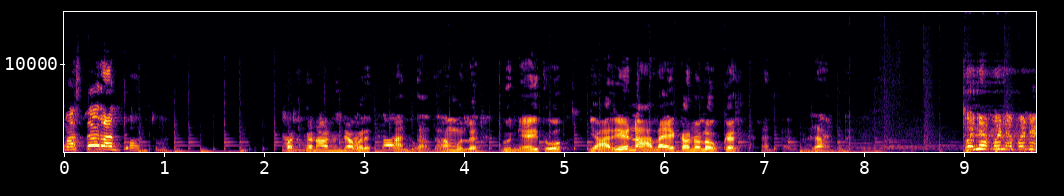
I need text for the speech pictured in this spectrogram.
मास्तर आणतो आणतो पटकन आणून द्या बरं. आणतात हा मुलं गुन्हे आहे तो या रे नालायकानं लवकर. आणतात बरं आणतात पण्या पण्या पण्या.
